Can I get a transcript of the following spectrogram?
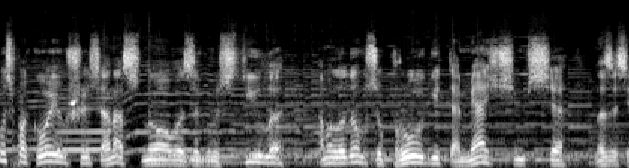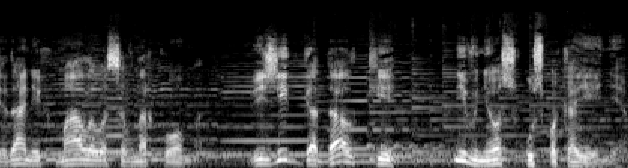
Успокоившись, она снова загрустила о молодом супруге, томящемся на заседаниях малого совнаркома. Визит гадалки не внес успокоения.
